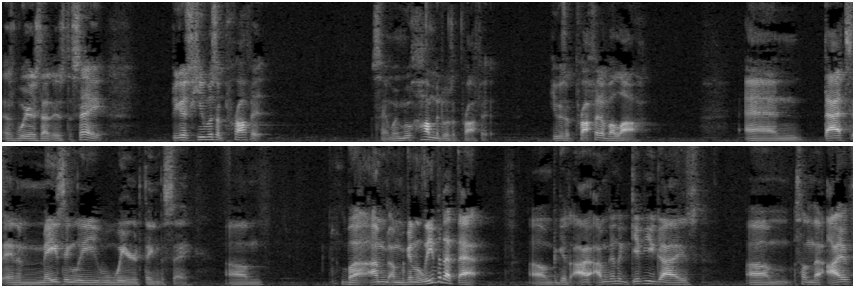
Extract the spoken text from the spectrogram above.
as weird as that is to say, because he was a prophet. Same way Muhammad was a prophet. He was a prophet of Allah. And that's an amazingly weird thing to say. Um, but I'm, I'm going to leave it at that um, because I, I'm going to give you guys um, something that I've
